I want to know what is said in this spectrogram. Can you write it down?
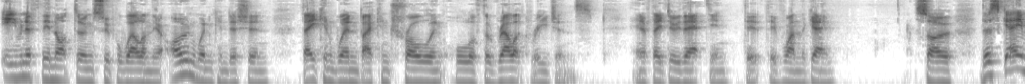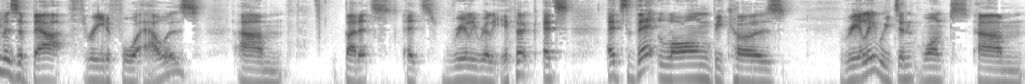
even if they're not doing super well in their own win condition, they can win by controlling all of the relic regions and if they do that, then they, have won the game. So this game is about three to four hours, um, but it's it's really really epic. It's it's that long because really we didn't want um,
